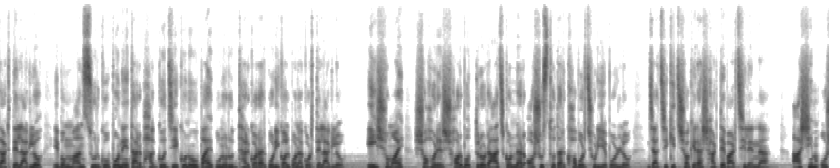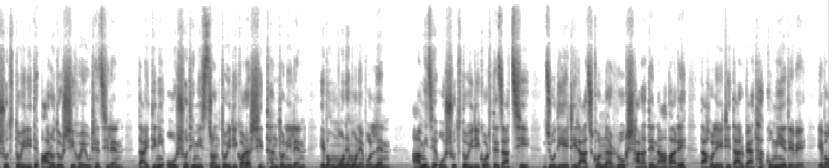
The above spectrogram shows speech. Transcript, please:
কাটতে লাগল এবং মানসুর গোপনে তার ভাগ্য যে কোনো উপায়ে পুনরুদ্ধার করার পরিকল্পনা করতে লাগল। এই সময় শহরের সর্বত্র রাজকন্যার অসুস্থতার খবর ছড়িয়ে পড়ল, যা চিকিৎসকেরা সারতে পারছিলেন না। আসিম ওষুধ তৈরিতে পারদর্শী হয়ে উঠেছিলেন, তাই তিনি ঔষধি মিশ্রণ তৈরি করার সিদ্ধান্ত নিলেন এবং মনে মনে বললেন, আমি যে ওষুধ তৈরি করতে যাচ্ছি, যদি এটি রাজকন্যার রোগ সারাতে না পারে, তাহলে এটি তার ব্যথা কমিয়ে দেবে এবং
